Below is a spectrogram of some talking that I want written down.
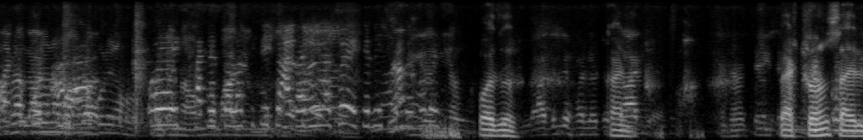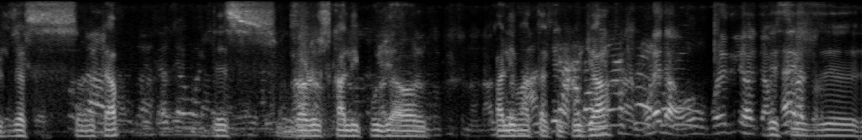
আমরা করে নেবো আমরা করে নেবো ওই খাটের তলা থেকে একটু আদা নিয়ে আসো এখানে ছোট করে For the kind patrons, I'll just sum it up. This goddess Kali Puja or Puja. This is, uh,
